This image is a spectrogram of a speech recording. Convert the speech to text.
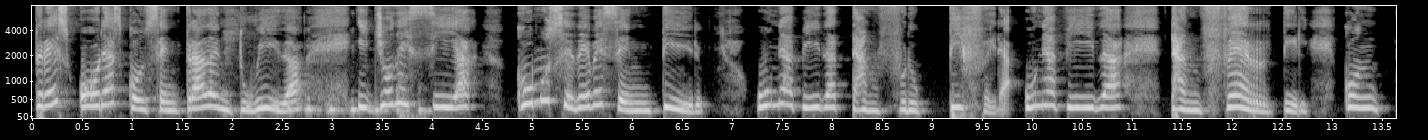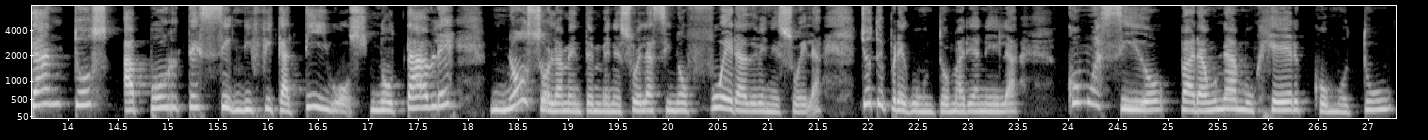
tres horas concentrada en tu vida y yo decía, ¿cómo se debe sentir una vida tan fructífera, una vida tan fértil, con tantos aportes significativos, notables, no solamente en Venezuela, sino fuera de Venezuela. Yo te pregunto, Marianela, ¿cómo ha sido para una mujer como tú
